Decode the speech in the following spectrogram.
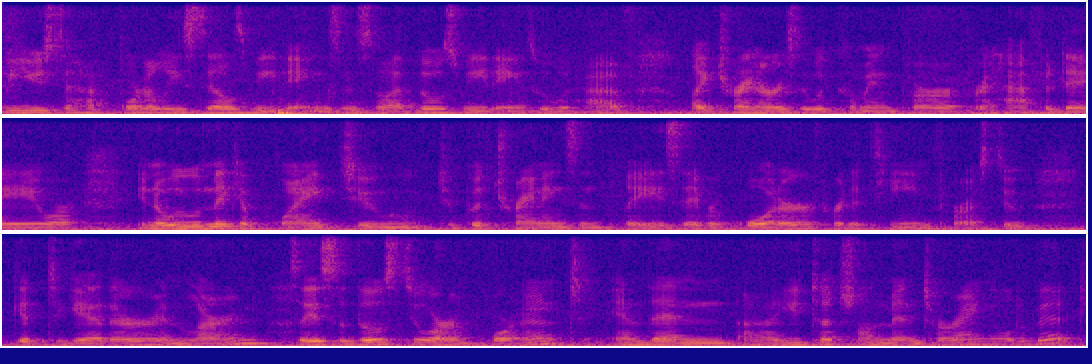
we used to have quarterly sales meetings, and so at those meetings we would have like trainers that would come in for, for half a day, or you know we would make a point to to put trainings in place every quarter for the team for us to get together and learn. So so those two are important. And then uh, you touched on mentoring a little bit.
